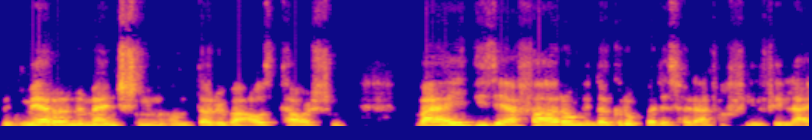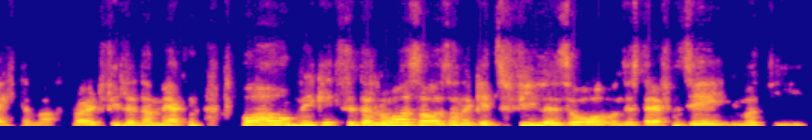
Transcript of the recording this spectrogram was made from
mit mehreren Menschen und darüber austauschen, weil diese Erfahrung in der Gruppe das halt einfach viel, viel leichter macht, weil viele dann merken, wow, mir geht es nicht allein so, sondern geht es viele so und es treffen sie immer die,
